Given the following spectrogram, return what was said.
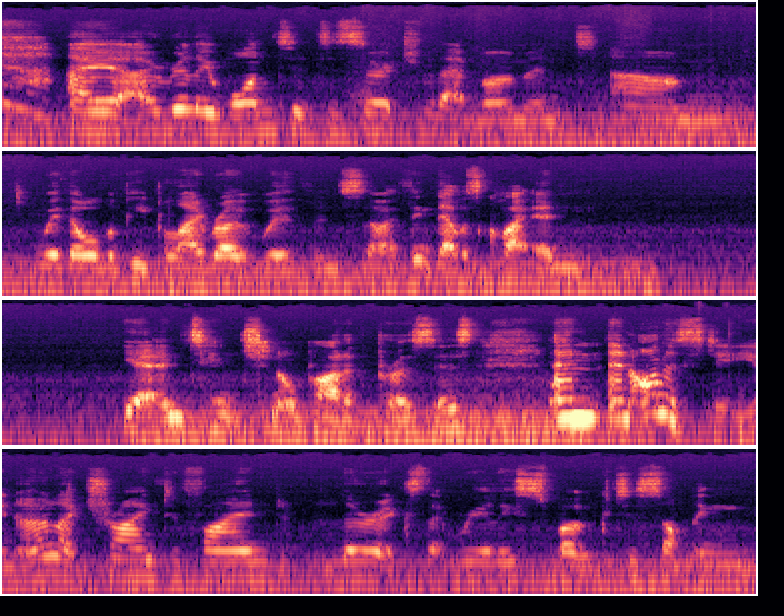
I, I really wanted to search for that moment um, with all the people I wrote with, and so I think that was quite an yeah intentional part of the process and and honesty you know like trying to find lyrics that really spoke to something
